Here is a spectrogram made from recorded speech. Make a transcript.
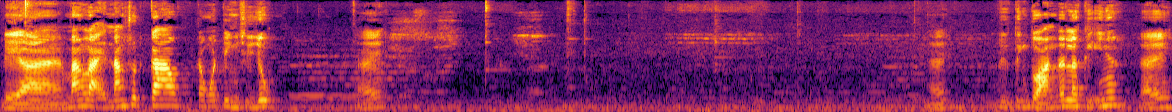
để mang lại năng suất cao trong quá trình sử dụng. Đấy. Đấy. Được tính toán rất là kỹ nhá. Đây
